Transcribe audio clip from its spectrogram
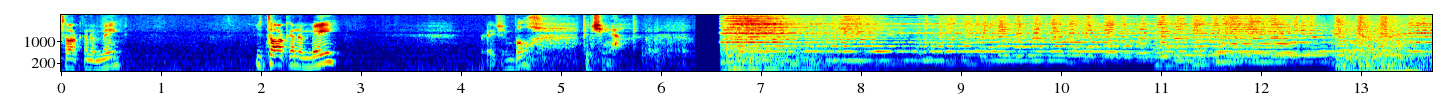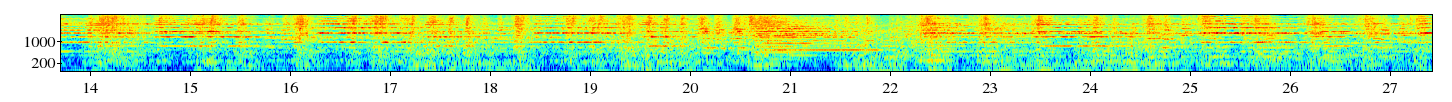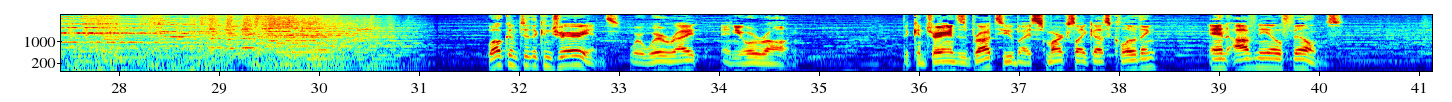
talking to me? You talking to me? Raging Bull, Pacino. Welcome to The Contrarians, where we're right and you're wrong. The Contrarians is brought to you by Smarks Like Us Clothing and Ovnio Films.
